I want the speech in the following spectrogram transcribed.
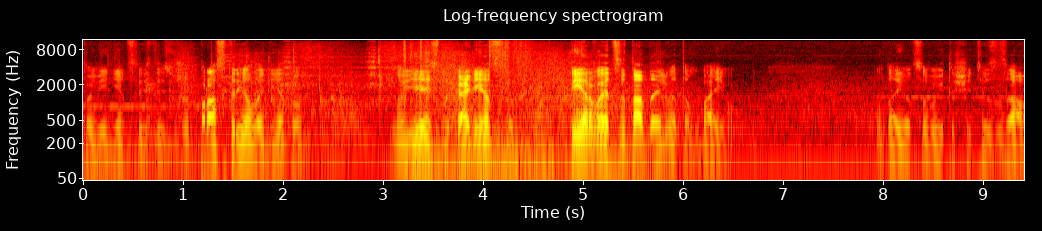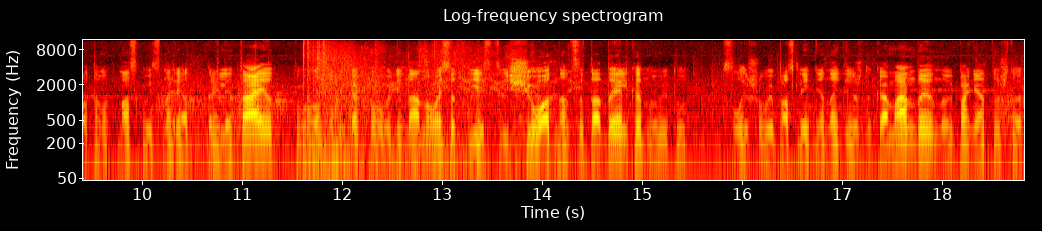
По Венеции здесь уже прострела нету. Ну, есть, наконец-то. Первая цитадель в этом бою. Удается вытащить из зала. Там от Москвы снаряд прилетают. Урона никакого не наносят. Есть еще одна цитаделька. Ну и тут, слышу, вы последняя надежда команды. Ну и понятно, что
